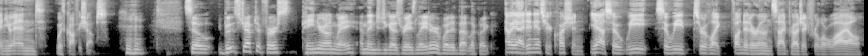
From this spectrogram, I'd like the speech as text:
and you end with coffee shops. Mm-hmm. So, bootstrapped at first, paying your own way, and then did you guys raise later? what did that look like? Oh yeah, I didn't answer your question. Yeah, so we so we sort of like funded our own side project for a little while,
